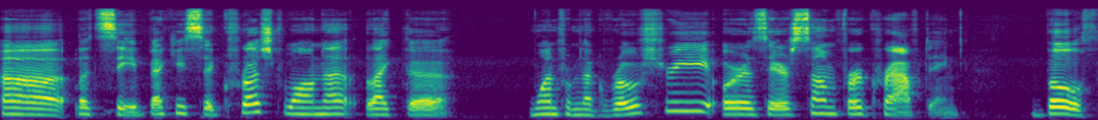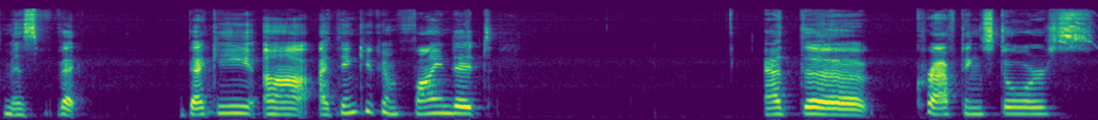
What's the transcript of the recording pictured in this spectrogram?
Uh, let's see. Becky said crushed walnut like the one from the grocery, or is there some for crafting? Both, Miss Be Becky. Uh, I think you can find it at the crafting stores.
